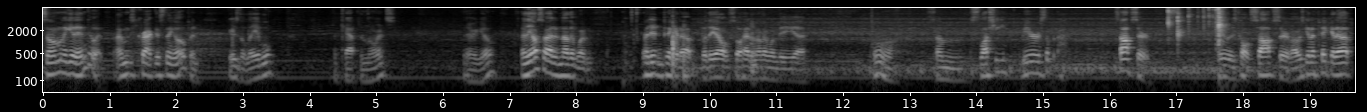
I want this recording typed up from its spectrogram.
So I'm gonna get into it. I'm gonna crack this thing open. Here's the label, the Captain Lawrence. There we go. And they also had another one. I didn't pick it up, but they also had another one. The uh, oh, some slushy beer or something. Soft serve. It was called soft serve. I was gonna pick it up,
